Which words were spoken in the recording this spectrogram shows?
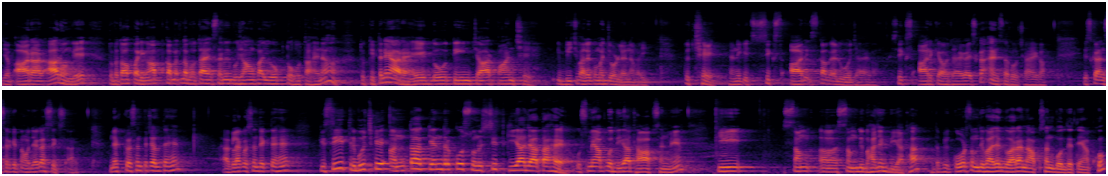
जब आर आर आर होंगे तो बताओ परिमाप का मतलब होता है सभी भुजाओं का योग तो होता है ना? तो कितने आ रहे हैं? एक, दो, तीन, चार, पाँच छः बीच वाले को मैं जोड़ लेना भाई। तो छः यानी कि सिक्स आर इसका वैल्यू हो जाएगा। सिक्स आर क्या हो जाएगा? इसका आंसर हो जाएगा। इसका आंसर कितना हो जाएगा? सिक्स आर नेक्स्ट क्वेश्चन पे चलते हैं। अगला क्वेश्चन देखते हैं। किसी त्रिभुज के अंत केंद्र को सुनिश्चित किया जाता है? उसमें आपको दिया था ऑप्शन में कि सम समद्विभाजक दिया था। मतलब कि कोर समद्विभाजक द्वारा मैं ऑप्शन बोल देते हैं आपको।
